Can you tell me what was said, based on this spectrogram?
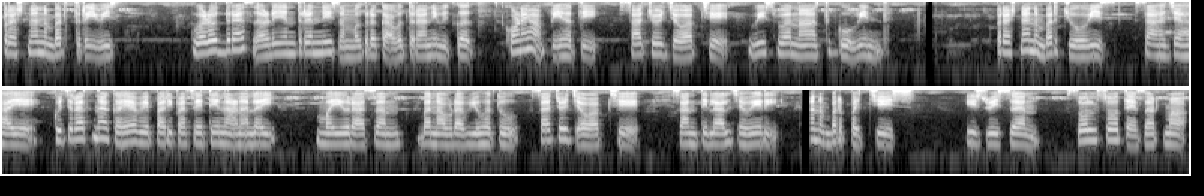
પ્રશ્ન નંબર ત્રેવીસ. વડોદરા ષડયંત્રની સમગ્ર કાવતરાની વિગત કોણે આપી હતી? સાચો જવાબ છે વિશ્વનાથ ગોવિંદ. પ્રશ્ન નંબર ચોવીસ. શાહજહાંએ ગુજરાતના કયા વેપારી પાસેથી નાણાં લઈ મયુરાસન બનાવડાવ્યું હતું? સાચો જવાબ છે શાંતિલાલ ઝવેરી. નંબર પચીસ. ઈસવીસન સોળસો ત્રેસઠમાં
